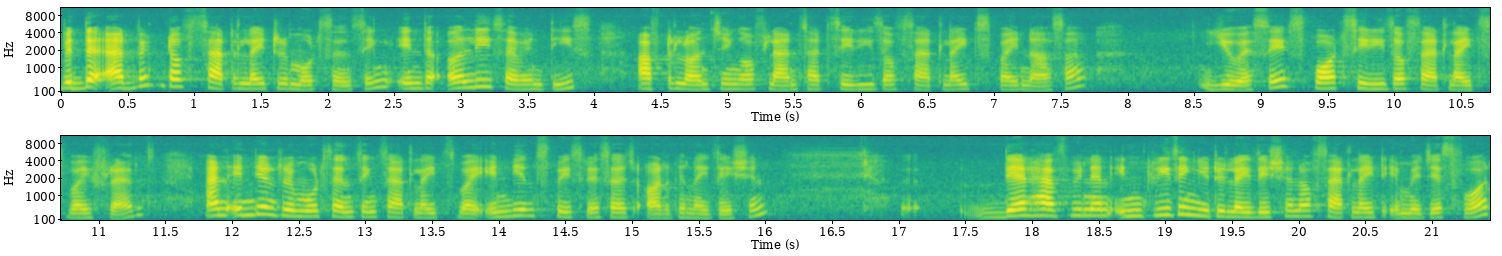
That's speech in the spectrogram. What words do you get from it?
With the advent of satellite remote sensing in the early 70s after launching of Landsat series of satellites by NASA, USA, Spot series of satellites by France and Indian remote sensing satellites by Indian Space Research Organization. There has been an increasing utilization of satellite images for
